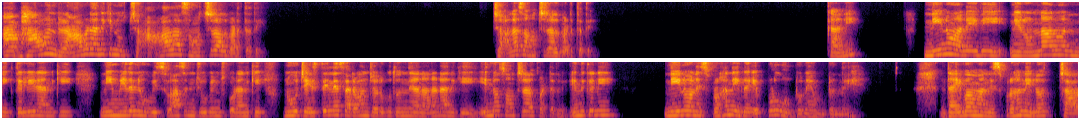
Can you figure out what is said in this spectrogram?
ఆ భావం రావడానికి నువ్వు చాలా సంవత్సరాలు పడుతుంది. చాలా సంవత్సరాలు పడుతుంది. కానీ నేను అనేది నేనున్నాను అని నీకు తెలియడానికి నీ మీద నువ్వు విశ్వాసం చూపించుకోవడానికి నువ్వు చేస్తేనే సర్వం జరుగుతుంది అని అనడానికి ఎన్నో సంవత్సరాలు పట్టదు. ఎందుకని? నేను అనే స్పృహ నీలో ఎప్పుడూ ఉంటూనే ఉంటుంది. దైవం అనే స్పృహ నీలో చాలా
